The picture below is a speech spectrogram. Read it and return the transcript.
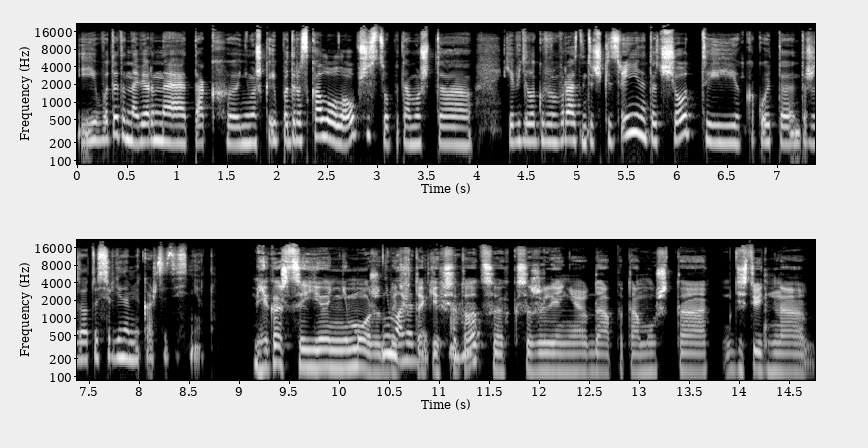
И вот это, наверное, так немножко и подрасколола общество, потому что я видела, говорю, в разные точки зрения на этот счет, и какой-то даже золотой середины, мне кажется, здесь нет. Мне кажется, ее не может не быть может в таких быть. ситуациях, ага. к сожалению, да, потому что действительно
